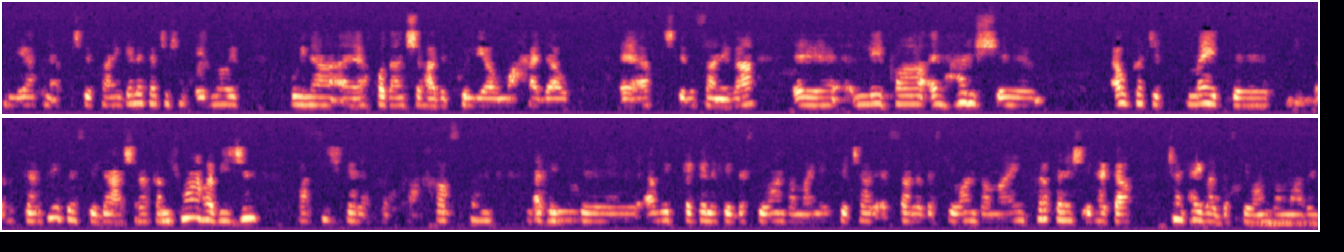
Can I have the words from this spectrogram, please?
كلياتنا افشت ثاني gelek اجش ابنوي بوينا خدان شهادة كلية وما حدا افشت بثاني ذا ليبا هرش أو كتب ميت رزقار دستي داعش راكم جماعة ربيجن ڕاستیش گەلە خاستن ئەوێت ئەوێت کە گەلێکی دەستیوان بەماین سێ چار ئێستا لە دەستیوان بەماین فرقنش هەکە چەند هەیوا دەستیوان بەمابن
